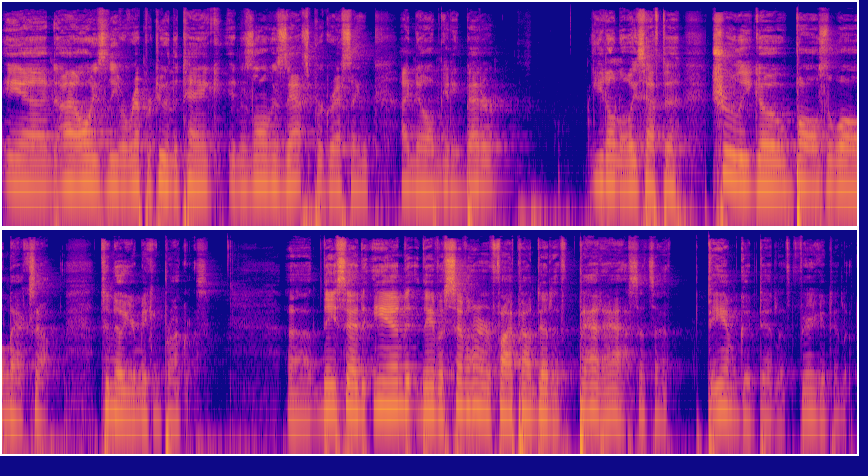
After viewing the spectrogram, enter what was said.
and I always leave a rep or two in the tank. And as long as that's progressing, I know I'm getting better. You don't always have to truly go balls to wall max out to know you're making progress. Uh, they said, and they have a 705 pound deadlift. Badass. That's a damn good deadlift. Very good deadlift.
